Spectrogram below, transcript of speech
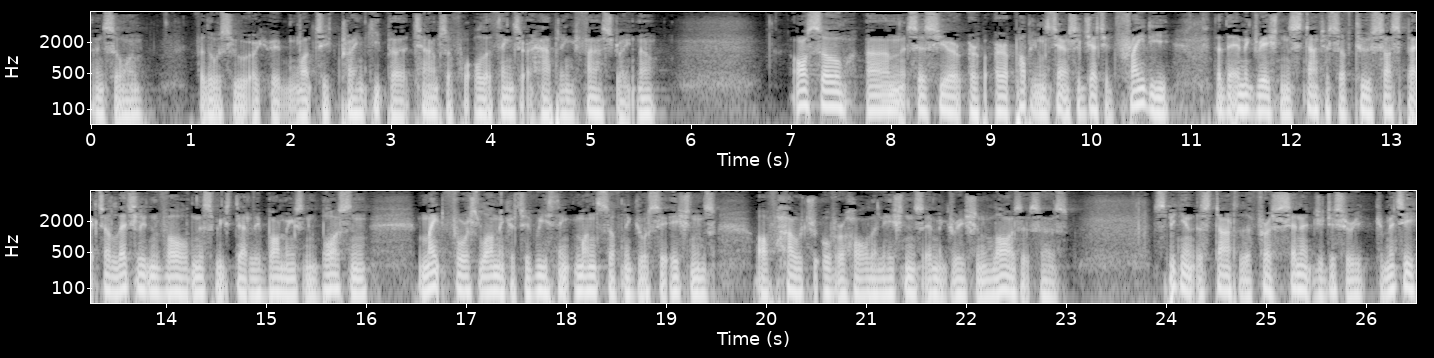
and so on. For those who are, want to try and keep uh, tabs of all the things that are happening fast right now. Also, um, it says here, a, Republican senator suggested Friday that the immigration status of two suspects allegedly involved in this week's deadly bombings in Boston might force lawmakers to rethink months of negotiations of how to overhaul the nation's immigration laws, it says. Speaking at the start of the first Senate Judiciary Committee,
